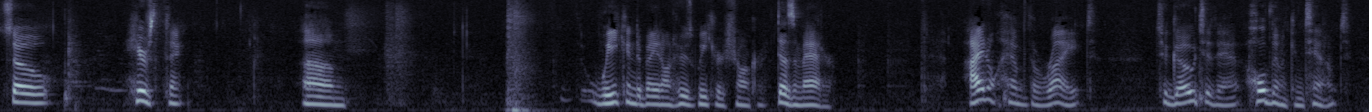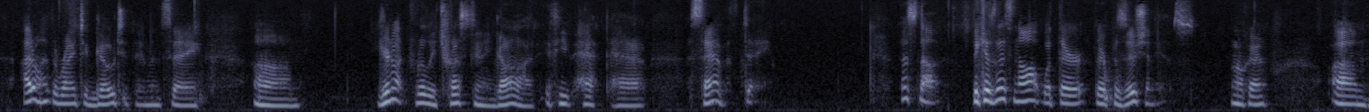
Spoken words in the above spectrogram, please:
So here's the thing. Um, we can debate on who's weaker or stronger. It doesn't matter. I don't have the right to go to them, hold them in contempt. I don't have the right to go to them and say, um, you're not really trusting in God if you have to have a Sabbath day. That's not because that's not what their their position is. Okay, um,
